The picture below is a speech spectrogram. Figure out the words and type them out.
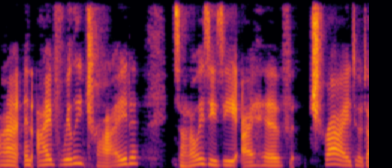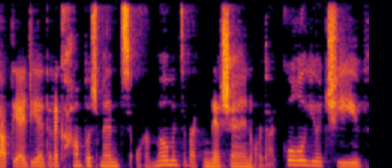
Uh, and I've really tried. It's not always easy. I have tried to adopt the idea that accomplishments or moments of recognition or that goal you achieve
